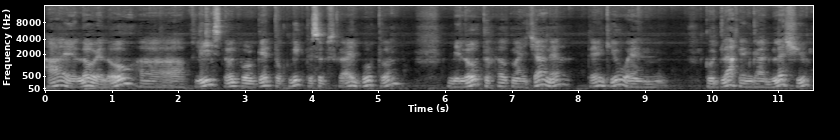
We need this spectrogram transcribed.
Hi, hello, hello. Uh, please don't forget to click the subscribe button below to help my channel. Thank you and good luck and God bless you.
